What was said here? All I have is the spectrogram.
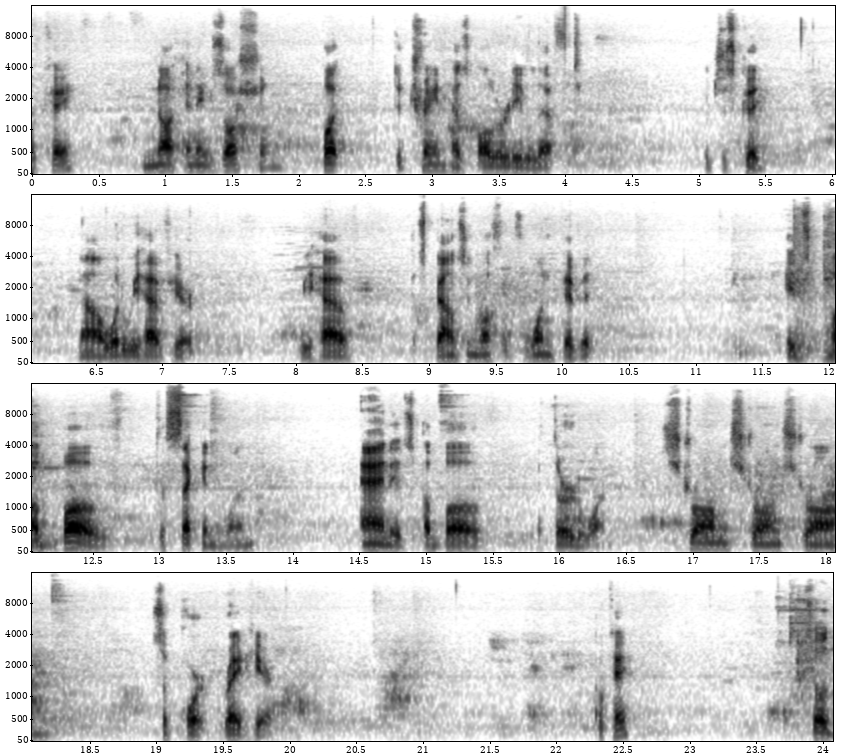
Okay, not an exhaustion, but the train has already left, which is good. Now, what do we have here? We have it's bouncing off of one pivot, it's above the second one, and it's above the third one strong, strong, strong support right here. Okay? So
